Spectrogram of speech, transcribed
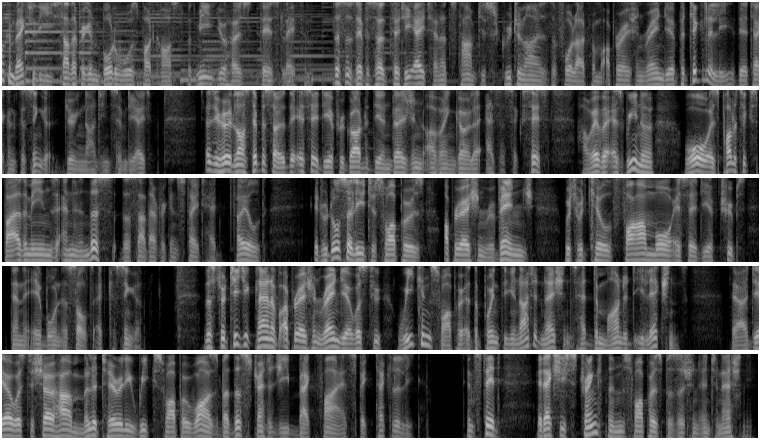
Welcome back to the South African Border Wars podcast with me, your host, Des Latham. This is episode 38, and it's time to scrutinize the fallout from Operation Reindeer, particularly the attack on Cassinga during 1978. As you heard last episode, the SADF regarded the invasion of Angola as a success. However, as we know, war is politics by other means, and in this, the South African state had failed. It would also lead to SWAPO's Operation Revenge, which would kill far more SADF troops than the airborne assault at Cassinga. The strategic plan of Operation Reindeer was to weaken SWAPO at the point the United Nations had demanded elections. The idea was to show how militarily weak SWAPO was, but this strategy backfired spectacularly. Instead, it actually strengthened SWAPO's position internationally.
